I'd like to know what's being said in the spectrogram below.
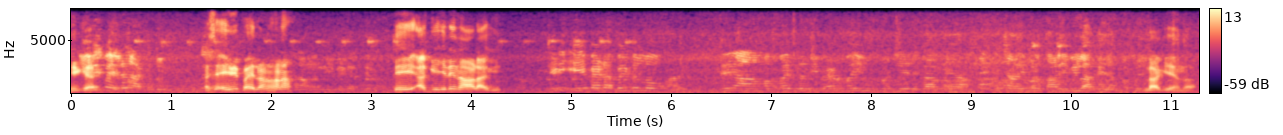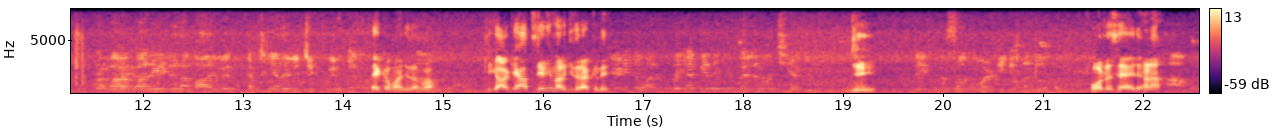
ਠੀਕ ਹੈ। ਪਹਿਲਾਂ ਰੱਖ ਦੂੰਗੀ ਅੱਛਾ ਇਹ ਵੀ ਪਹਿਲਾਂ ਹਨਾ? ਤੇ ਅੱਗੇ ਜਿਹੜੇ ਨਾਲ ਆ ਗਈ ਜਿਹੜੀ ਇਹ ਬੈੜਾ ਬਈ ਢੱਲੋ ਇਹ ਆਮ ਆਪਾਂ ਇਦਾਂ ਦੀ ਬੈੜ ਬਾਈ ਨੂੰ ਪਰਚੇਜ ਕਰਦੇ ਆ 40 45 ਵੀ ਲੱਗ ਜਾਂਦਾ ਬਈ। ਲੱਗ ਜਾਂਦਾ। ਤੇ ਪਰ ਆਪਾਂ ਰੇਟ ਇਹਦਾ ਬਾਜਵੇ ਇਕੱਠੀਆਂ ਦੇ ਵਿੱਚ ਇੱਕੋ ਹੀ ਰੱਖਿਆ ਇੱਕ ਪੰਜ ਦਾ ਵਾ ਠੀਕ ਆ ਅੱਗੇ ਹੱਥ ਜਿਹੜੀ ਮਰਜ਼ੀ ਤੇ ਰੱਖ ਲੈ। ਜਿਹੜੀ ਤੇ ਮਰਜ਼ੀ ਬਈ ਅੱਗੇ ਦੇਖੇ ਪਹਿਲਾਂ ਨੂੰ ਅੱਛੀ ਆ ਗਈ। ਜੀ। ਤੇ ਅਸਲ ਕੁਆਲਿਟੀ ਕਿਦਾਂ ਦੀ ਆ ਬਈ? ਫੁੱਲ ਸਾਈਜ਼ ਹਨਾ? ਹਾਂ ਬਈ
